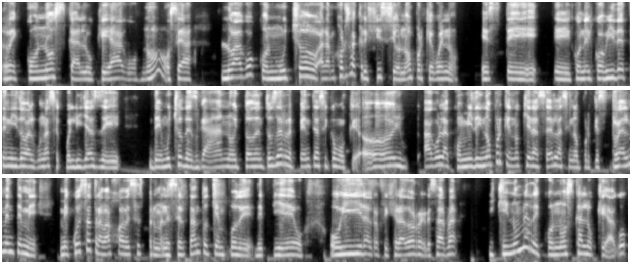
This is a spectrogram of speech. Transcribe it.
reconozca lo que hago, ¿no? O sea, lo hago con mucho, a lo mejor sacrificio, ¿no? Porque bueno, este, eh, con el COVID he tenido algunas secuelillas de, de mucho desgano y todo, entonces de repente así como que, ay, hago la comida y no porque no quiera hacerla, sino porque realmente me, me cuesta trabajo a veces permanecer tanto tiempo de, de pie o, o, ir al refrigerador, regresar, ¿va? y que no me reconozca lo que hago,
